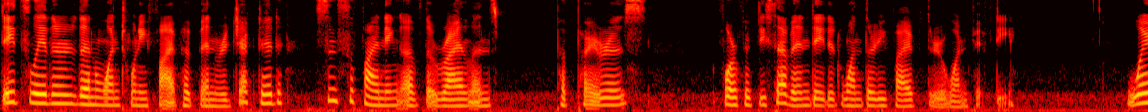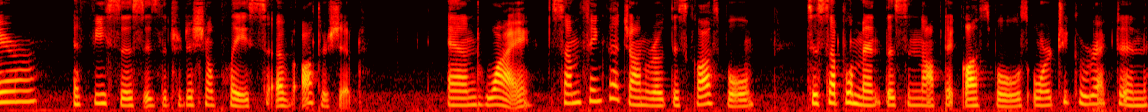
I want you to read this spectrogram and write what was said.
Dates later than 125 have been rejected since the finding of the Rylands Papyrus 457, dated 135 through 150. Where Ephesus is the traditional place of authorship. And why? Some think that John wrote this gospel to supplement the synoptic gospels or to correct an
